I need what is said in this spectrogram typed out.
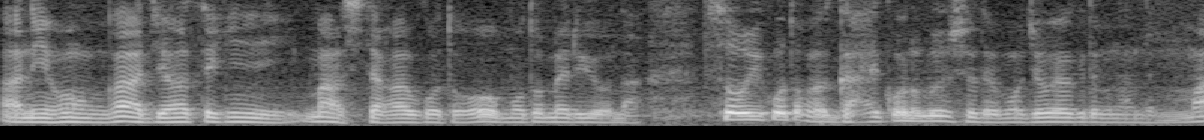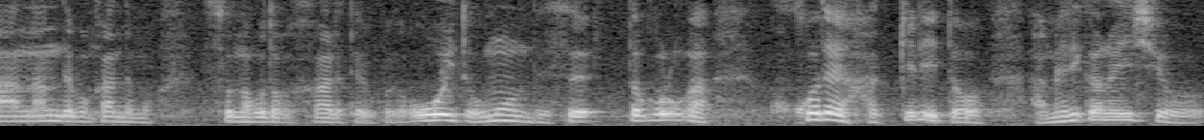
ら日本が自発的にまあ従うことを求めるようなそういうことが外交の文書でも条約でも何でもまあ何でもかんでもそんなことが書かれていることが多いと思うんです。ところがここではっきりとアメリカの意思を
